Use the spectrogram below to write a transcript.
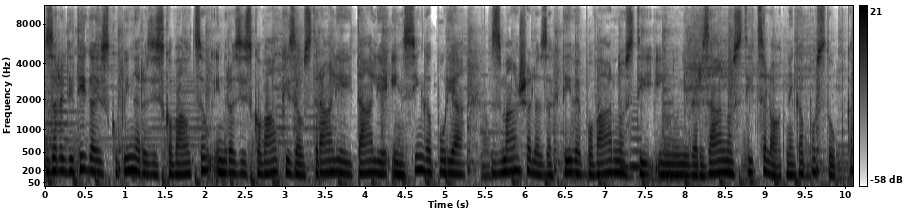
Zaradi tega je skupina raziskovalcev in raziskovalk iz Avstralije, Italije in Singapurja zmanjšala zahteve po varnosti in univerzalnosti celotnega postopka.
